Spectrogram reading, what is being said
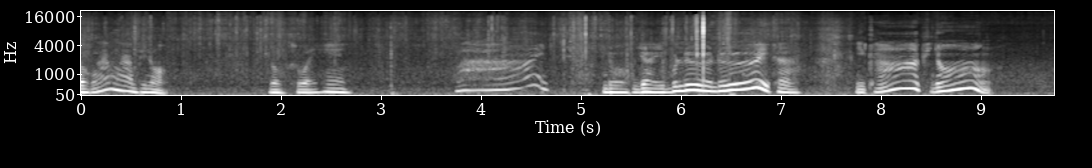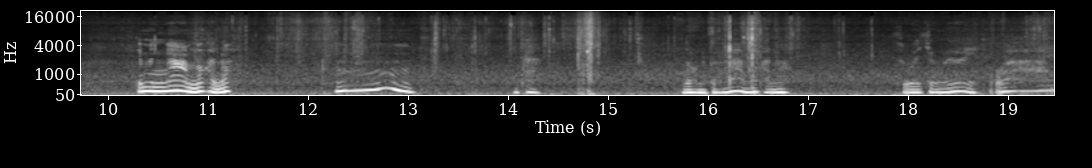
ดอกงามงามพี่น้อง ดอกสวยแห้ง ว้าย ดอกใหญ่เบ้อเร่อเลยค่ะ นี่ค่ะพี่น้องแต่มันงามเนาะค่ะเนาะ อืม ค่ะดอกนี่ก็งามนะคะเนาะสวยจังเลยว้าย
